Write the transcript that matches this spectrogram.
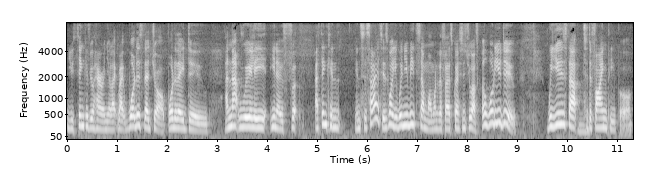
you think of your heroine. You're like, right, what is their job? What do they do? And that really, you know, for, I think in in society as well. You, when you meet someone, one of the first questions you ask, "Oh, what do you do?" We use that mm. to define people.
